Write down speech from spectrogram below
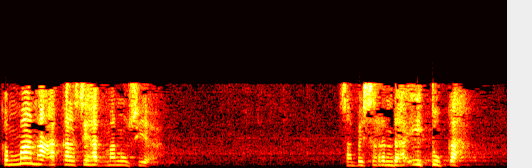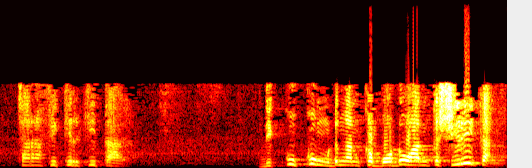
Ke mana akal sehat manusia? Sampai serendah itukah cara fikir kita? dikukung dengan kebodohan kesyirikan.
